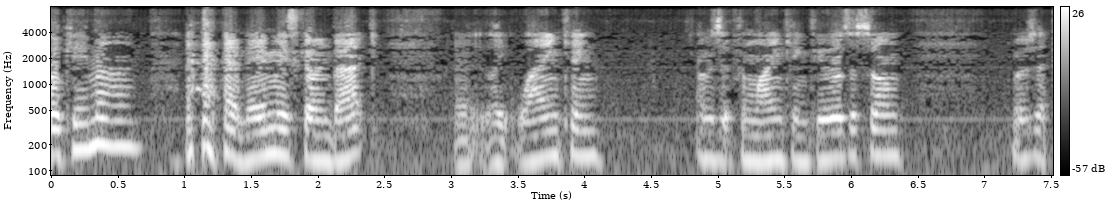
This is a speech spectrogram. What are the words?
Pokemon. Memory's coming back. Uh, like Lion King. Or was it from Lion King 2? There's a song. What was it?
